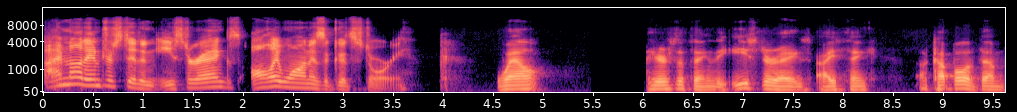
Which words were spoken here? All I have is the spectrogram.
I'm not interested in Easter eggs. All I want is a good story. Well, here's the thing: the Easter eggs. I think a couple of them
